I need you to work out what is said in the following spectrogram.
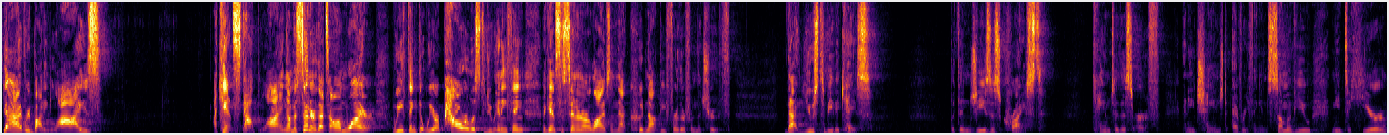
Yeah, everybody lies. I can't stop lying. I'm a sinner. That's how I'm wired. We think that we are powerless to do anything against the sin in our lives, and that could not be further from the truth. That used to be the case. But then Jesus Christ came to this earth and he changed everything. And some of you need to hear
